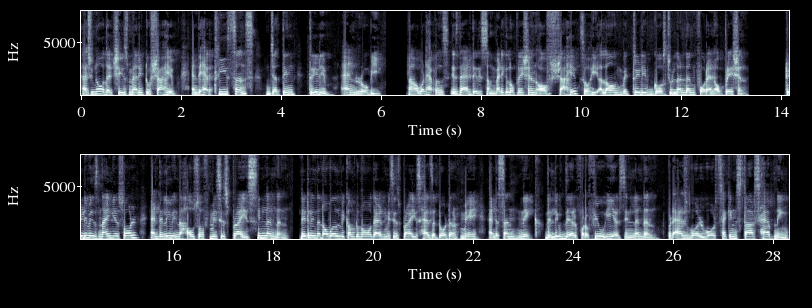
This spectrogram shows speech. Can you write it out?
As you know that she is married to Shahib and they have three sons Jatin, Tridib and Robi. Now what happens is that there is some medical operation of Shahib so he along with Tridib goes to London for an operation. Tridib is 9 years old and they live in the house of Mrs. Price in London. Later in the novel, we come to know that Mrs. Price has a daughter May and a son Nick. They lived there for a few years in London. But as World War II starts happening,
